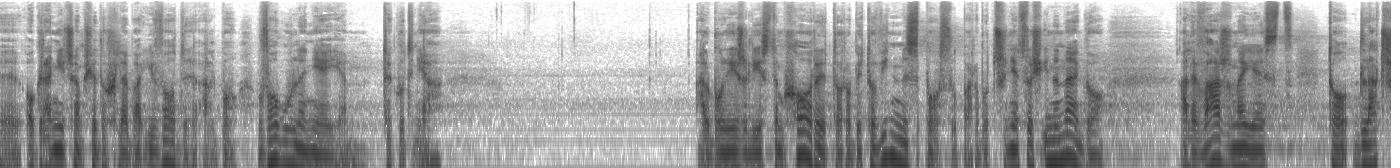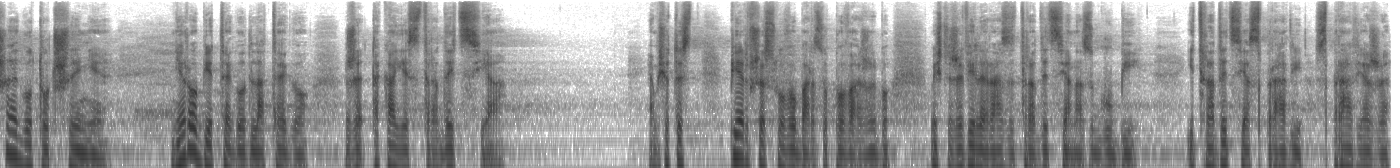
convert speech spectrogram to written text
y, ograniczam się do chleba i wody, albo w ogóle nie jem tego dnia. Albo jeżeli jestem chory, to robię to w inny sposób, albo czynię coś innego. Ale ważne jest to, dlaczego to czynię. Nie robię tego dlatego, że taka jest tradycja. Ja myślę, to jest pierwsze słowo bardzo poważne, bo myślę, że wiele razy tradycja nas gubi. I tradycja sprawi, sprawia, że,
